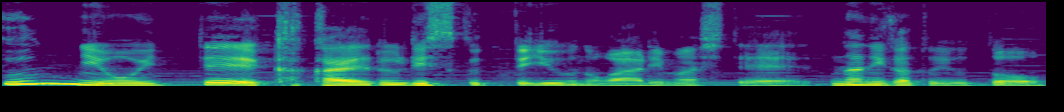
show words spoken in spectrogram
運において抱えるリスクっていうのがありまして、何かというと、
